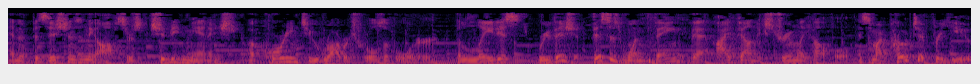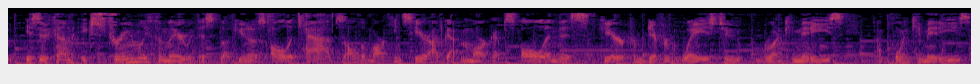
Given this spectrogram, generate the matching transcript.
and the positions and the officers should be managed according to Robert's Rules of Order, the latest revision. This is one thing that I found extremely helpful. And so my pro tip for you is to become extremely familiar with this book. You notice all the tabs, all the markings here. I've got markups all in this here from different ways to run committees, appoint committees,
